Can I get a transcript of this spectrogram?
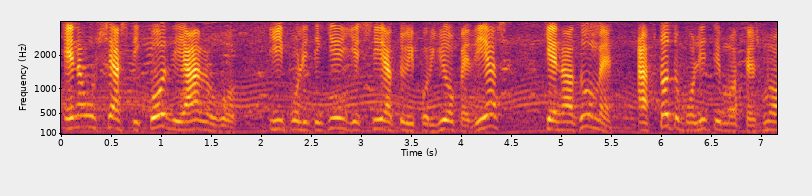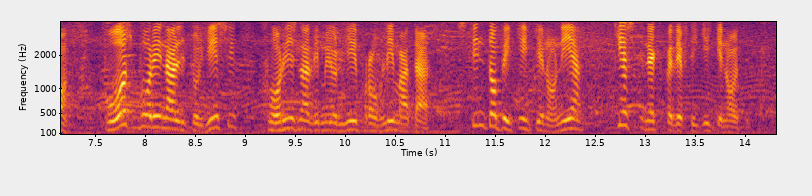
ένα ουσιαστικό διάλογο η πολιτική ηγεσία του Υπουργείου Παιδείας και να δούμε αυτό το πολύτιμο θεσμό πώς μπορεί να λειτουργήσει χωρίς να δημιουργεί προβλήματα στην τοπική κοινωνία και στην εκπαιδευτική κοινότητα.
